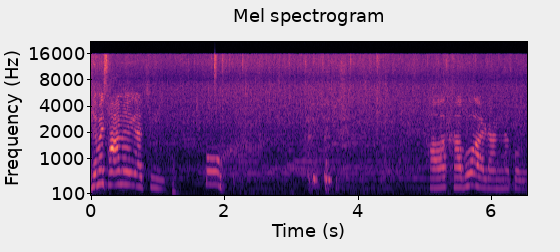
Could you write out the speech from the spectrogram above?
ঘেমে স্নান হয়ে গেছি। ও খাওয়া খাব আর রান্না করব।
